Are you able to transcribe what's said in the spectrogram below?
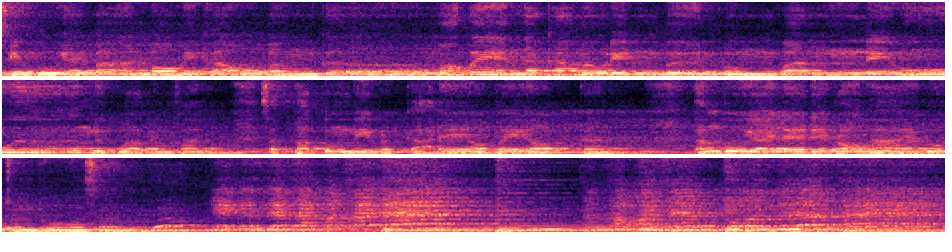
เสียงผู้ใหญ่บ้านบอกให้เข้าบังเกอร์มองไปเห็นตาข้ามเอาดินปืนกลุ่มควันในหูอึ้งนึกว่าเป็นฝัน สักพักก็มีประกาศให้ออกไปออกกัน งผู้ใหญ่และเด็กร้องไห้กลัวจนตัวสั่นนี่คือเสียงจากคนชายแดนมันทำให้เจ็บปวดเหลือแสน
